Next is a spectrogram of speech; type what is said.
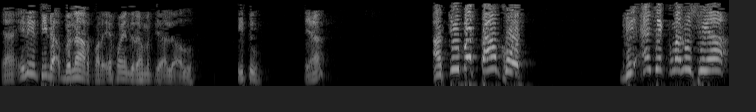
Ya, ini tidak benar para ikhwan yang dirahmati oleh Allah. Itu, ya. Akibat takut diejek manusia,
